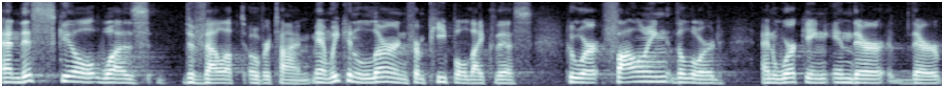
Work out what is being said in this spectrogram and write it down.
and this skill was developed over time. Man, we can learn from people like this who are following the Lord and working in their, their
